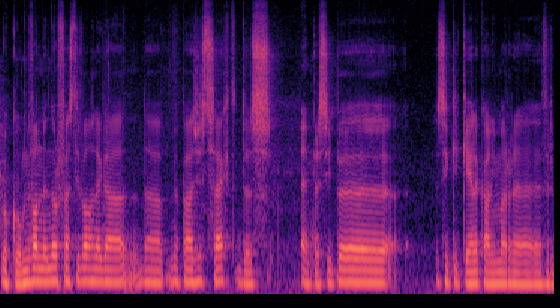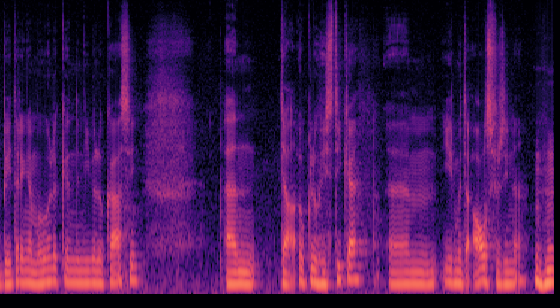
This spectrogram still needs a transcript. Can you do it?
we komen van een indoor festival, gelijk dat, dat mijn pa zegt. Dus in principe zie ik eigenlijk alleen maar verbeteringen mogelijk in de nieuwe locatie. En ja, ook logistiek. Hè. Ehm, hier moeten alles voorzien. Hè. Mhm.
